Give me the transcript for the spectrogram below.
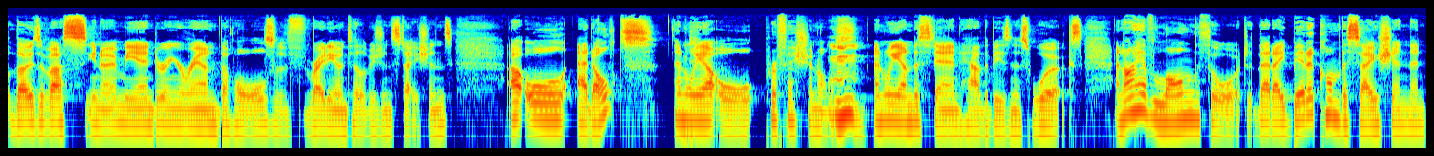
those of us, you know, meandering around the halls of radio and television stations, are all adults and we are all professionals mm. and we understand how the business works. And I have long thought that a better conversation than,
